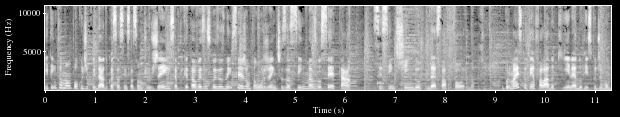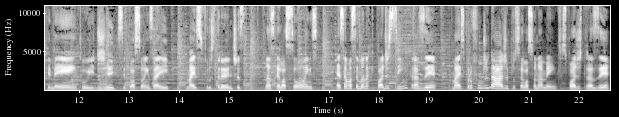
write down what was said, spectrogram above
E tem que tomar um pouco de cuidado com essa sensação de urgência, porque talvez as coisas nem sejam tão urgentes assim, mas você tá se sentindo dessa forma. E por mais que eu tenha falado aqui, né, do risco de rompimento e de situações aí mais frustrantes nas relações, essa é uma semana que pode sim trazer mais profundidade para os relacionamentos, pode trazer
